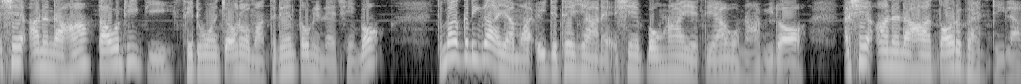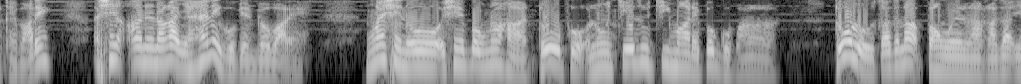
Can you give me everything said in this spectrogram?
အရှင်အာနန္ဒာဟာတာဝတိပြည်ဇေတဝန်ကျောင်းတော်မှာတည်င်းသုံးနေတဲ့အချိန်ပေါ့ဓမ္မကတိကအရာမှာအိတ်တထက်ရတဲ့အရှင်ပုံနာရဲ့တရားကိုနာပြီးတော့အရှင်အာနန္ဒာဟာသောတပန်တီလာခဲ့ပါတယ်အရှင်အာနန္ဒာကယဟန်တွေကိုပြန်ပြောပါတယ်ငါရှင်တို့အရှင်ပုံနာဟာတို့အဖို့အလွန်ကျေးဇူးကြီးမားတဲ့ပုဂ္ဂိုလ်ပါတို့လိုသာသနာဘောင်ဝယ်လာကစားယ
